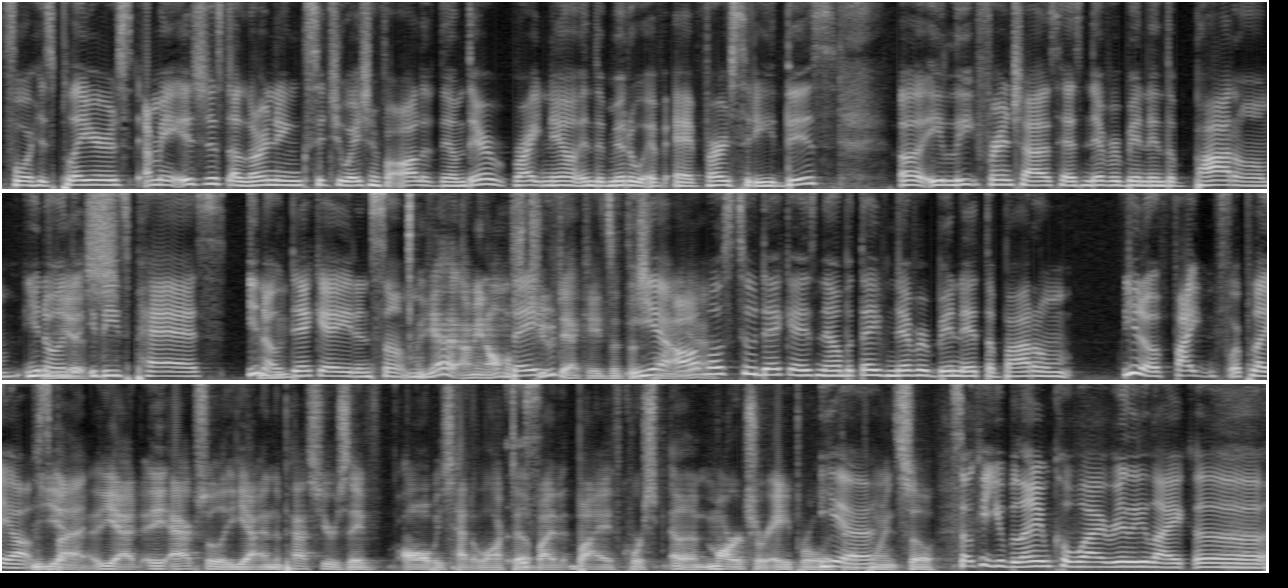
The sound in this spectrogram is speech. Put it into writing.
for his players. I mean, it's just a learning situation for all of them. They're right now in the middle of adversity. This uh, elite franchise has never been in the bottom, you know, in Yes. the, these past, you know, mm-hmm. decade and something. Yeah, I mean almost They've- two decades at this yeah, point. Yeah, almost two decades now, but they've never been at the bottom, you know, fighting for playoffs. Yeah, spot. yeah, it- actually, yeah. In the past years, they've always had it locked up by, by of course, uh, March or April at Yeah. that point. So So can you blame Kawhi really like uh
